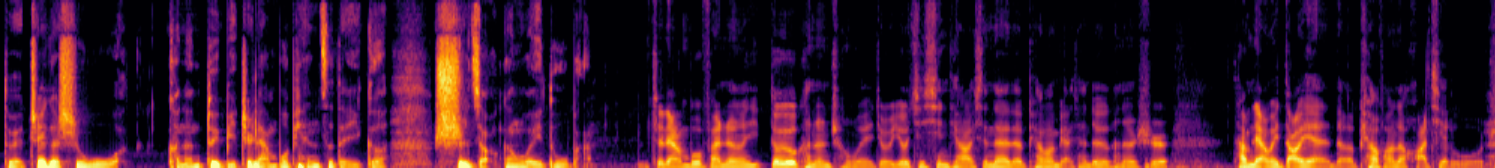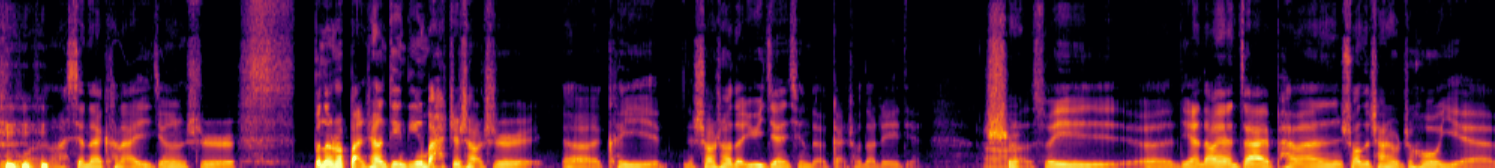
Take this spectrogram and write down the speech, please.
对，这个是我。可能对比这两部片子的一个视角跟维度吧。这两部反正都有可能成为，就是尤其《信条》现在的票房表现都有可能是他们两位导演的票房的滑铁卢。现在看来已经是不能说板上钉钉吧，至少是呃可以稍稍的预见性的感受到这一点。是，所以呃，李安导演在拍完《双子杀手》之后，也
